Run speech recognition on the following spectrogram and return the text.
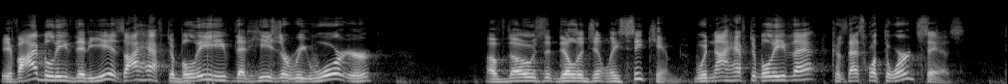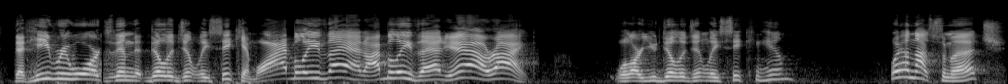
if I believe that he is, I have to believe that he's a rewarder of those that diligently seek him. Wouldn't I have to believe that? Because that's what the word says. That he rewards them that diligently seek him. Well, I believe that. I believe that. Yeah, right. Well, are you diligently seeking him? Well, not so much.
